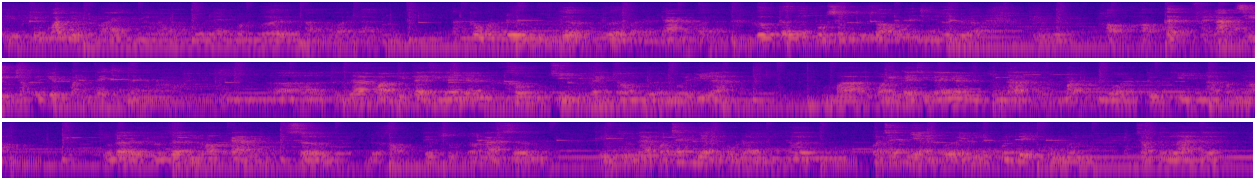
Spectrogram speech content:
Thì cái quan điểm của anh là công ăn lương bình thường người mà đang gọi hướng tới cái cuộc sống tự do về tài chính hơn nữa thì họ họ cần phải làm gì trong cái việc quản lý tài chính cá nhân của họ Ờ, thực ra quản lý tài chính cá nhân không chỉ dành cho người mới đi làm mà quản lý tài chính cá nhân chúng ta phải bắt nguồn từ khi chúng ta còn nhỏ. Chúng ta được hướng dẫn nó càng sớm được học tiếp xúc nó càng sớm thì chúng ta có trách nhiệm cuộc đời mình hơn có trách nhiệm với những quyết định của mình trong tương lai hơn.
